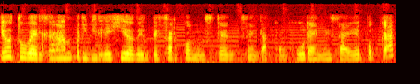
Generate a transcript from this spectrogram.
Yo tuve el gran privilegio de empezar con ustedes en la conjura en esa época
